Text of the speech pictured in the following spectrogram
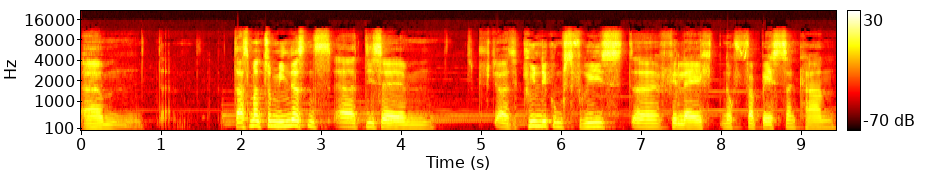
ähm, dass man zumindest äh, diese äh, Kündigungsfrist vielleicht noch verbessern kann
